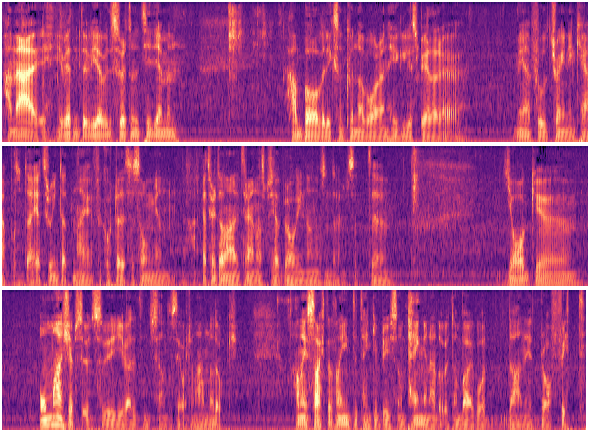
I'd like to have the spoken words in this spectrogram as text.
Han är... Jag vet inte, vi har väl surrat om det tidigare men... Han bör väl liksom kunna vara en hygglig spelare med en full training cap och sånt där. Jag tror inte att den här förkortade säsongen... Jag tror inte att han hade tränat speciellt bra innan och sånt där. Så att... Uh, jag... Eh, om han köps ut så är det ju väldigt intressant att se vart han hamnar dock. Han har ju sagt att han inte tänker bry sig om pengarna då utan bara gå där han är ett bra fit.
